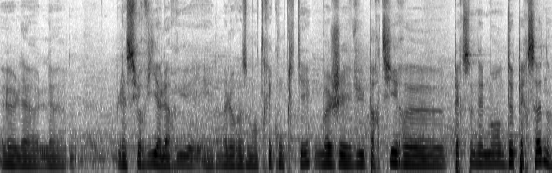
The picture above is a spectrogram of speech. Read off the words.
la, survie à la rue est malheureusement très compliquée. Moi, j'ai vu partir personnellement deux personnes.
